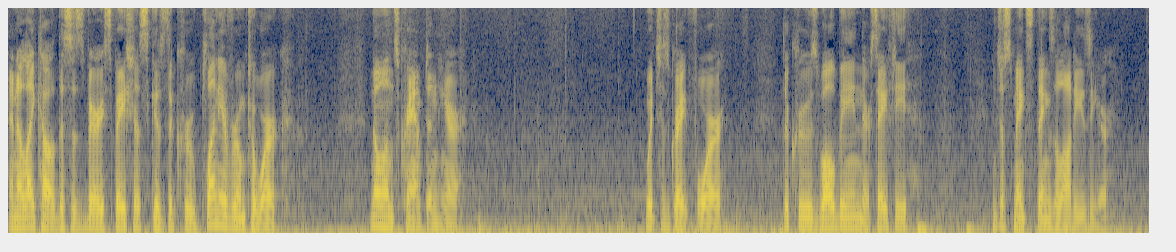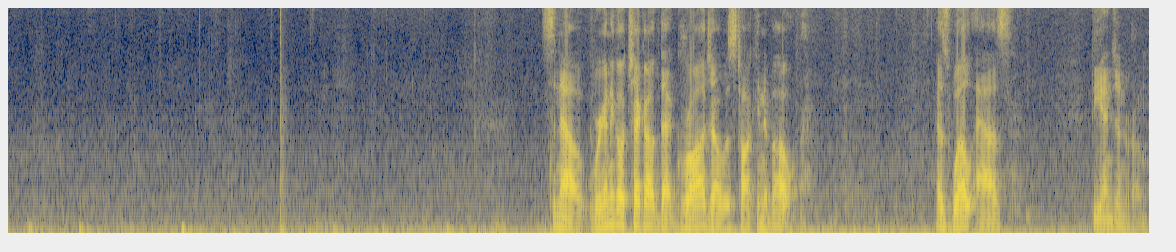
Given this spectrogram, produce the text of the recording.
And I like how this is very spacious, gives the crew plenty of room to work. No one's cramped in here, which is great for the crew's well-being, their safety. It just makes things a lot easier. So now we're gonna go check out that garage I was talking about, as well as the engine room.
